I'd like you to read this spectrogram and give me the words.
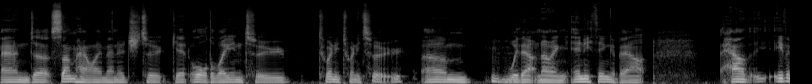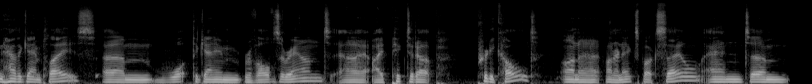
and uh, somehow I managed to get all the way into 2022 um, without knowing anything about how the, even how the game plays, um, what the game revolves around. Uh, I picked it up pretty cold on a on an Xbox sale, and um,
